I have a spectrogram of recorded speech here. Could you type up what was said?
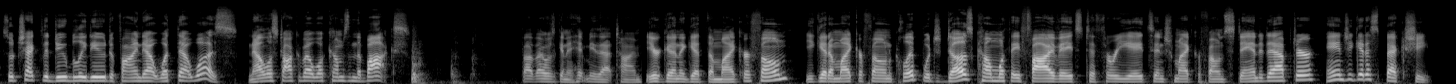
so check the doobly-doo to find out what that was. Now let's talk about what comes in the box. Thought that was going to hit me that time. You're going to get the microphone. You get a microphone clip, which does come with a 5 8 to 3 8 inch microphone stand adapter, and you get a spec sheet.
